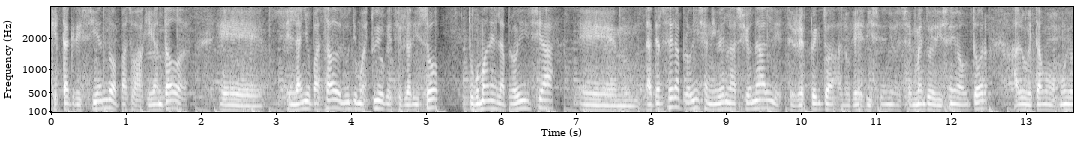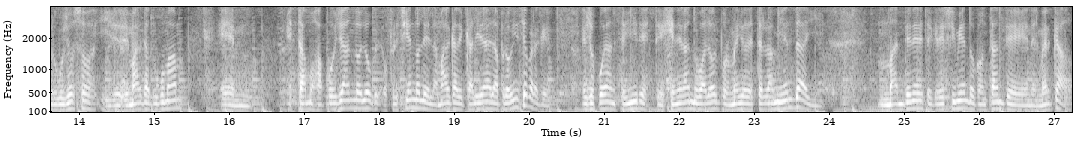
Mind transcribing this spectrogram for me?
que está creciendo a pasos agigantados. Eh, el año pasado, el último estudio que se realizó, Tucumán es la provincia, eh, la tercera provincia a nivel nacional este, respecto a, lo que es diseño, el segmento de diseño de autor, algo que estamos muy orgullosos y desde Marca Tucumán eh, estamos apoyándolo, ofreciéndole la marca de calidad de la provincia para que ellos puedan seguir este, generando valor por medio de esta herramienta y mantener este crecimiento constante en el mercado.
